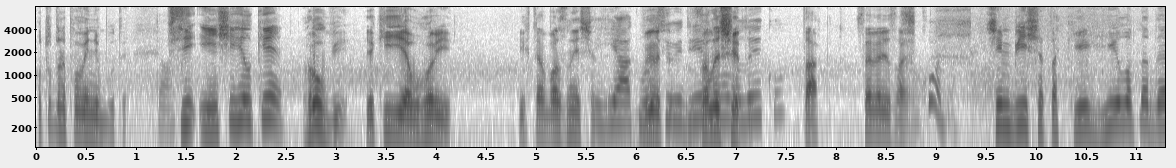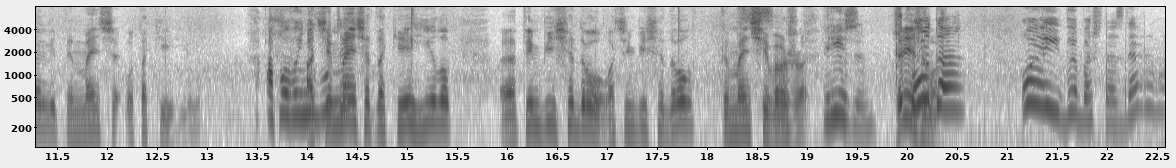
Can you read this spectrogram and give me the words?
Отут вони повинні бути. Так. Всі інші гілки, грубі, які є вгорі, їх треба знищити. Як ми вирити, відрізаємо залишити. велику? Так, це вирізаємо. Шкода. Чим більше таких гілок на дереві, тим менше отаких гілок. А повинні А бути чим менше таких гілок, е, тим більше дров. А чим більше дров, тим менший Все. врожай. ріжемо. Ріжемо. Шкода. Ой, вибачте, з дерева.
